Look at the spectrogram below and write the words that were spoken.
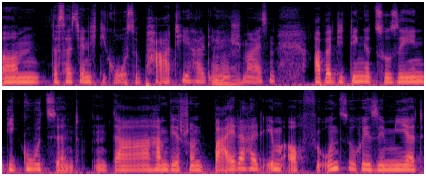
Ähm, das heißt ja nicht die große Party halt eben mhm. schmeißen, aber die Dinge zu sehen, die gut sind. Und da haben wir schon beide halt eben auch für uns so resümiert.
